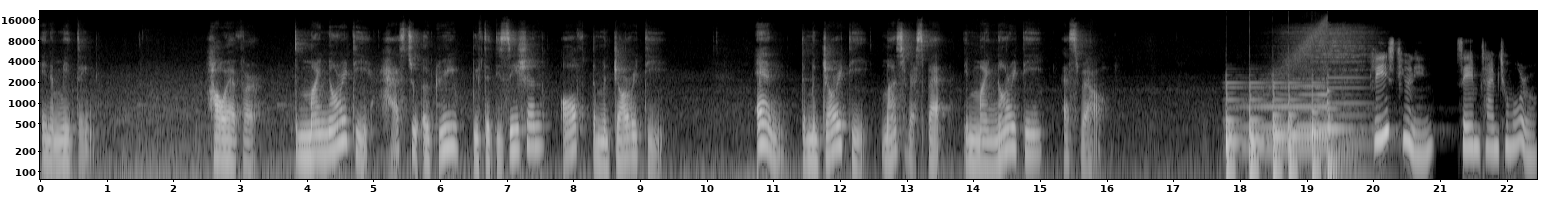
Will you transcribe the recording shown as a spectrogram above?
in a meeting. However, the minority has to agree with the decision of the majority, and the majority must respect the minority as well. Please tune in, same time tomorrow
